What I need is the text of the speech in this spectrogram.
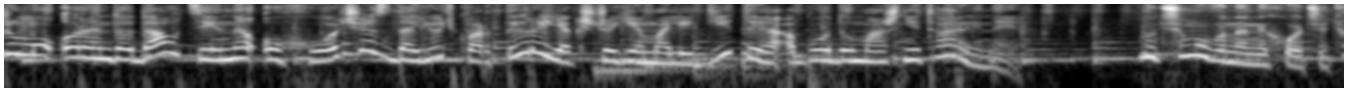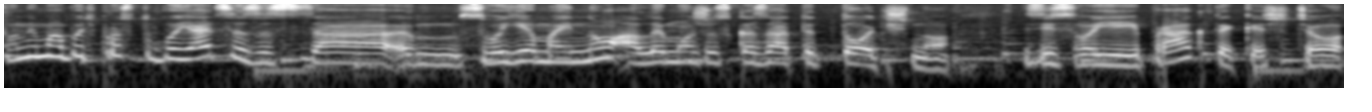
Чому орендодавці неохоче здають квартири, якщо є малі діти або домашні тварини? Ну чому вони не хочуть? Вони, мабуть, просто бояться за, за ем, своє майно, але можу сказати точно зі своєї практики, що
